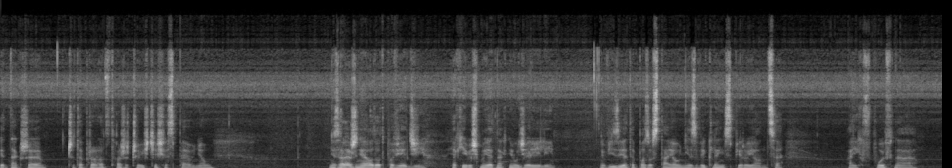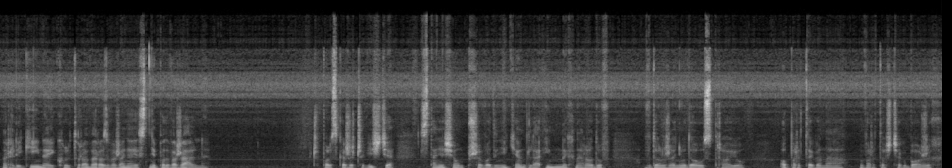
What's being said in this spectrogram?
Jednakże, czy te proroctwa rzeczywiście się spełnią? Niezależnie od odpowiedzi, jakiej byśmy jednak nie udzielili, wizje te pozostają niezwykle inspirujące, a ich wpływ na religijne i kulturowe rozważania jest niepodważalny. Czy Polska rzeczywiście stanie się przewodnikiem dla innych narodów w dążeniu do ustroju opartego na wartościach bożych?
